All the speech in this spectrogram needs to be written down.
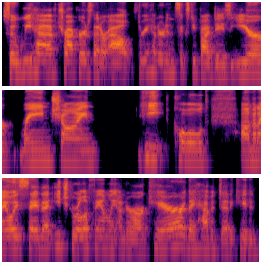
So we have trackers that are out 365 days a year, rain, shine, heat, cold. Um, and I always say that each gorilla family under our care, they have a dedicated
